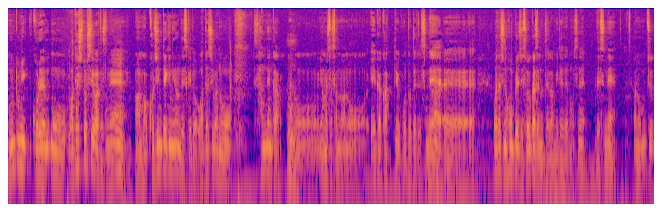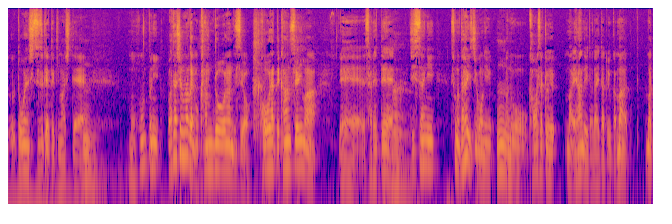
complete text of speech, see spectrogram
本当にこれもう私としてはですね、うん、まあ個人的になんですけど私はあの3年間、うん、あの山下さんのあの映画化っていうことでですね、はい、えー、私のホームページ「そよ風の手紙」ででもですねですねあのずっと応援し続けてきまして、うん、もう本当に私の中でも感動なんですよ。こうやって完成今、えー、されて、実際にその第1号に、あの川崎を、まあ、選んでいただいたというか、まあまあ、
